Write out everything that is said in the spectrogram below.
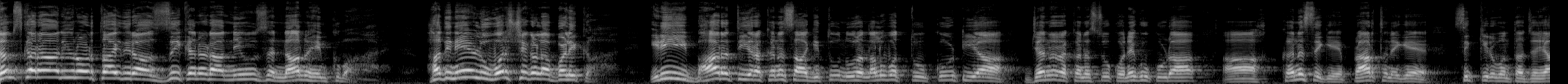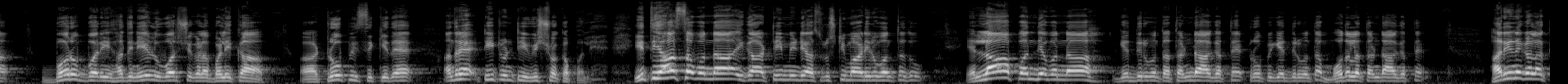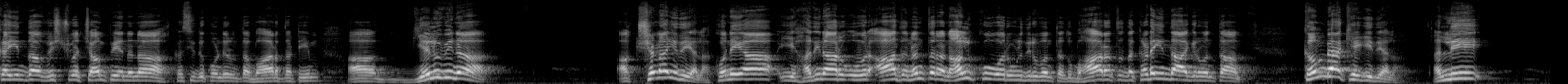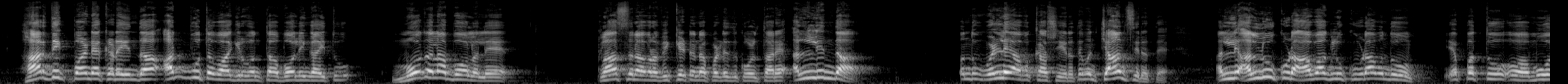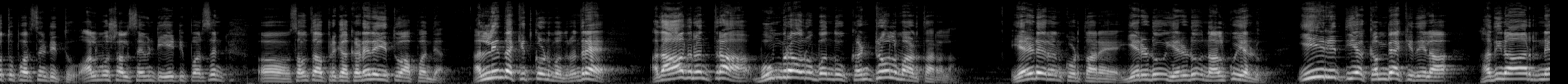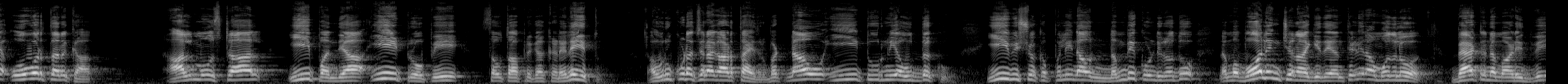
ನಮಸ್ಕಾರ, ನೀವು ನೋಡ್ತಾ ಇದ್ದೀರಾ ಜಿ ಕನ್ನಡ ನ್ಯೂಸ್. ನಾನು ಹೇಮ್ಕುಮಾರ್. ಹದಿನೇಳು ವರ್ಷಗಳ ಬಳಿಕ ಇಡೀ ಭಾರತೀಯರ ಕನಸಾಗಿತ್ತು. ನೂರ ನಲವತ್ತು ಕೋಟಿಯ ಜನರ ಕನಸು. ಕೊನೆಗೂ ಕೂಡ ಆ ಕನಸಿಗೆ, ಪ್ರಾರ್ಥನೆಗೆ ಸಿಕ್ಕಿರುವಂಥ ಜಯ. ಬರೋಬ್ಬರಿ ಹದಿನೇಳು ವರ್ಷಗಳ ಬಳಿಕ ಟ್ರೋಫಿ ಸಿಕ್ಕಿದೆ. ಅಂದರೆ ಟಿ ಟ್ವೆಂಟಿ ವಿಶ್ವಕಪ್ಪಲ್ಲಿ. ಇತಿಹಾಸವನ್ನು ಈಗ ಟೀಮ್ ಇಂಡಿಯಾ ಸೃಷ್ಟಿ ಮಾಡಿರುವಂಥದ್ದು. ಎಲ್ಲ ಪಂದ್ಯವನ್ನು ಗೆದ್ದಿರುವಂಥ ತಂಡ ಆಗತ್ತೆ ಟ್ರೋಫಿ ಗೆದ್ದಿರುವಂಥ ಮೊದಲ ತಂಡ ಆಗತ್ತೆ. ಹರಿಣಗಳ ಕೈಯಿಂದ ವಿಶ್ವ ಚಾಂಪಿಯನನ್ನು ಕಸಿದುಕೊಂಡಿರುವಂಥ ಭಾರತ ಟೀಮ್ ಆ ಗೆಲುವಿನ, ಆ ಕ್ಷಣ ಇದೆಯಲ್ಲ, ಕೊನೆಯ ಈ ಹದಿನಾರು ಓವರ್ ಆದ ನಂತರ ನಾಲ್ಕು ಓವರ್ ಉಳಿದಿರುವಂಥದ್ದು ಭಾರತದ ಕಡೆಯಿಂದ ಆಗಿರುವಂಥ ಕಂಬ್ಯಾಕ್ ಹೇಗಿದೆಯಲ್ಲ? ಅಲ್ಲಿ ಹಾರ್ದಿಕ್ ಪಾಂಡ್ಯ ಕಡೆಯಿಂದ ಅದ್ಭುತವಾಗಿರುವಂಥ ಬೌಲಿಂಗ್ ಆಯಿತು. ಮೊದಲ ಬಾಲಲ್ಲೇ ಕ್ಲಾಸನ್ ಅವರ ವಿಕೆಟನ್ನು ಪಡೆದುಕೊಳ್ತಾರೆ. ಅಲ್ಲಿಂದ ಒಂದು ಒಳ್ಳೆಯ ಅವಕಾಶ ಇರುತ್ತೆ, ಒಂದು ಚಾನ್ಸ್ ಇರುತ್ತೆ. ಅಲ್ಲಿ, ಅಲ್ಲೂ ಕೂಡ, ಆವಾಗಲೂ ಕೂಡ ಒಂದು ಎಪ್ಪತ್ತು ಮೂವತ್ತು ಪರ್ಸೆಂಟ್ ಇತ್ತು. Almost all seventy eighty percent South Africa ಕಡೆನೇ ಇತ್ತು ಆ ಪಂದ್ಯ. ಅಲ್ಲಿಂದ ಕಿತ್ಕೊಂಡು ಬಂದರು. ಅಂದರೆ ಅದಾದ ನಂತರ ಬುಮ್ರಾ ಅವರು ಬಂದು ಕಂಟ್ರೋಲ್ ಮಾಡ್ತಾರಲ್ಲ. ಎರಡೇ ರನ್ ಕೊಡ್ತಾರೆ. ಎರಡು ಎರಡು, ನಾಲ್ಕು, ಎರಡು. ಈ ರೀತಿಯ ಕಂಬ್ಯಾಕ್ ಇದೆಯಲ್ಲ, ಹದಿನಾರನೇ ಓವರ್ ತನಕ. ಆಲ್ಮೋಸ್ಟ್ ಆಲ್ ಈ ಪಂದ್ಯ, ಈ ಟ್ರೋಫಿ ಸೌತ್ ಆಫ್ರಿಕಾ ಕಡೆಯೇ ಇತ್ತು. ಅವರು ಕೂಡ ಚೆನ್ನಾಗಿ ಆಡ್ತಾ ಇದ್ರು. ಬಟ್ ನಾವು ಈ ಟೂರ್ನಿಯ ಉದ್ದಕ್ಕೂ, ಈ ವಿಶ್ವಕಪ್ಪಲ್ಲಿ ನಾವು ನಂಬಿಕೊಂಡಿರೋದು ನಮ್ಮ ಬೌಲಿಂಗ್ ಚೆನ್ನಾಗಿದೆ ಅಂತೇಳಿ ನಾವು ಮೊದಲು ಬ್ಯಾಟನ್ನು ಮಾಡಿದ್ವಿ.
